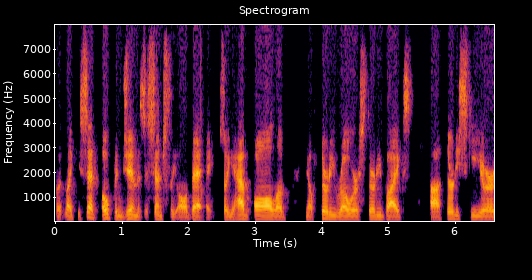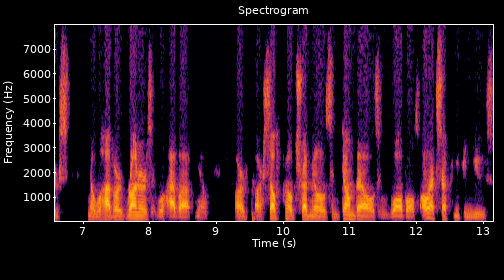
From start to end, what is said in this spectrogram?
But like you said, open gym is essentially all day. So you have all of, you know, 30 rowers, 30 bikes, uh, 30 ski ergs. Know, we'll have our runners. We'll have a, you know, our, our self-propelled treadmills and dumbbells and wall balls, all that stuff you can use.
